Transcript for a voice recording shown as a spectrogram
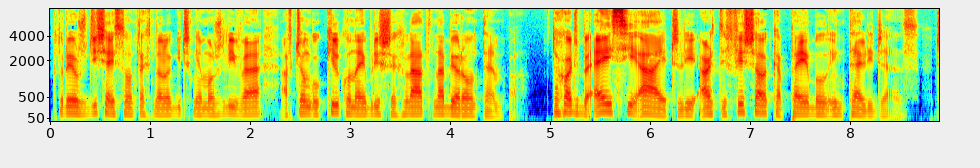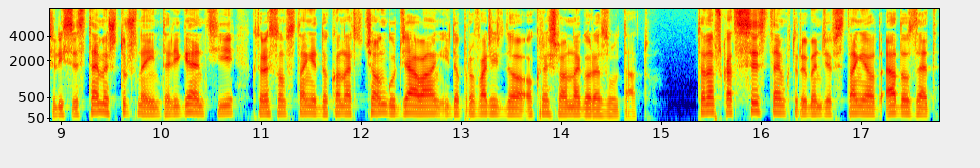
które już dzisiaj są technologicznie możliwe, a w ciągu kilku najbliższych lat nabiorą tempa. To choćby ACI, czyli Artificial Capable Intelligence, czyli systemy sztucznej inteligencji, które są w stanie dokonać ciągu działań i doprowadzić do określonego rezultatu. To na przykład system, który będzie w stanie od A do Z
